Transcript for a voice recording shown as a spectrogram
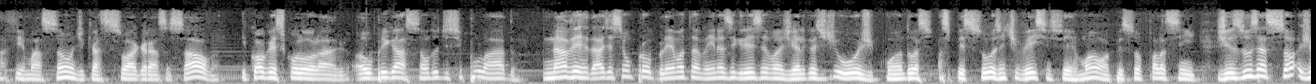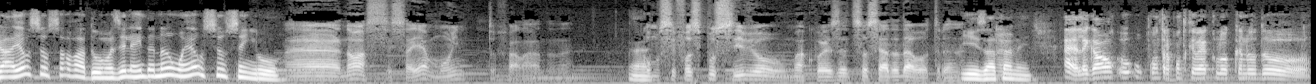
afirmação de que a sua graça salva. E qual que é esse colorário? A obrigação do discipulado. Na verdade, esse é um problema também nas igrejas evangélicas de hoje, quando as, as pessoas, a gente vê isso em sermão, a pessoa fala assim: Jesus é só, já é o seu Salvador, mas ele ainda não é o seu Senhor. É, nossa, isso aí é muito falado? É. Como se fosse possível uma coisa dissociada da outra. Né? Exatamente. É, é legal o, o, contraponto que ele vai colocando do,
